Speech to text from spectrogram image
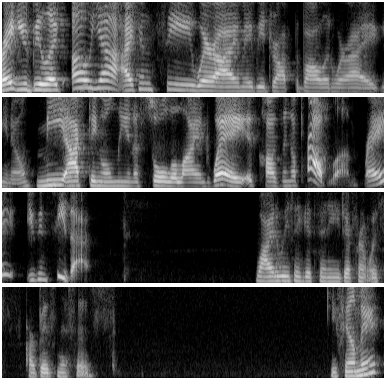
right? You'd be like, oh, yeah, I can see where I maybe dropped the ball and where I, you know, me acting only in a soul aligned way is causing a problem, right? You can see that. Why do we think it's any different with our businesses? You feel me?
